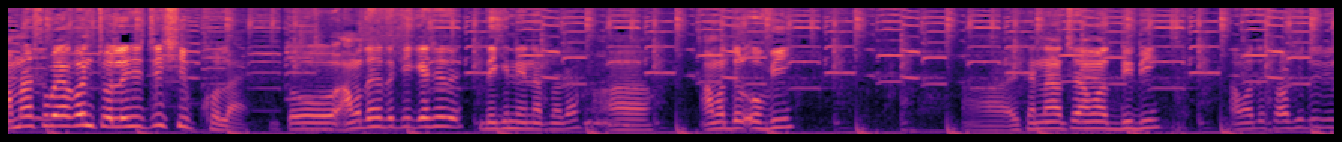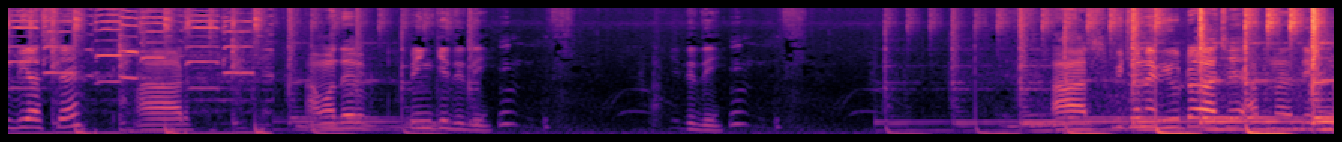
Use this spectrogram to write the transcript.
আমরা সবাই এখন চলে এসেছি শিবখোলায়। তো আমাদের সাথে কে কে আছে দেখে নিন আপনারা। আমাদের অভি এখানে আছে আমার দিদি, আমাদের সরস্বতী দিদি আসছে আর আমাদের পিঙ্কি দিদি। দিদি। আর পিছনে ভিউটা আছে আপনারা দেখুন।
